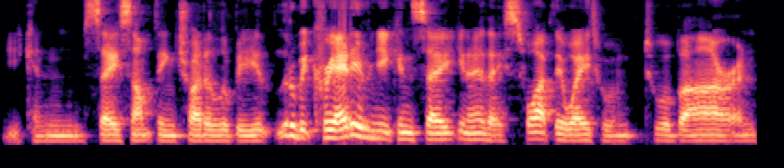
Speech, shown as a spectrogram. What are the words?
you can say something, try to be a little bit creative, and you can say, you know, they swipe their way to a, to a bar, and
